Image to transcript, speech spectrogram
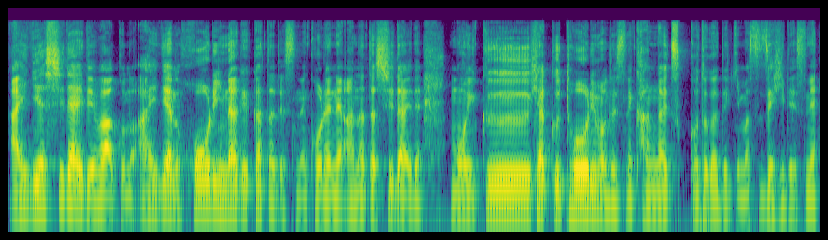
アイディア次第では、このアイディアの放り投げ方ですね、これね、あなた次第でもう幾百通りもですね、考えつくことができます。ぜひですね、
